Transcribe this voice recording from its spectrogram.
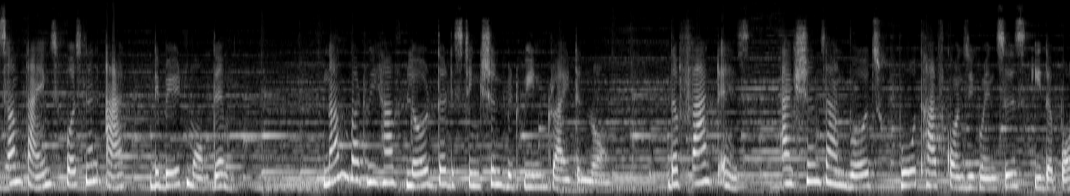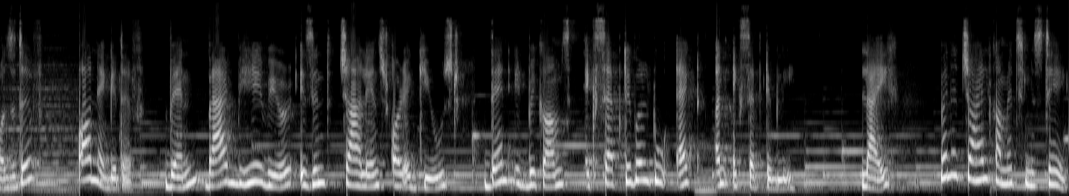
Sometimes personal act debate mob them. None but we have blurred the distinction between right and wrong. The fact is, actions and words both have consequences, either positive or negative. When bad behavior isn't challenged or accused, then it becomes acceptable to act unacceptably. Like when a child commits mistake,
